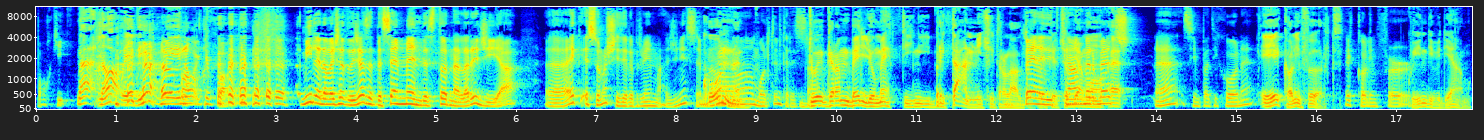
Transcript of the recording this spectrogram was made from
Pochi. Ma no, vedi? Meno. Pochi, pochi. 1917 Sam Mendes torna alla regia eh, e- sono uscite le prime immagini e sembrano Con molto interessanti. Due gran begli ometti britannici, tra l'altro. Benedict Cumberbatch, eh, simpaticone, eh, e Colin Firth. e Colin Firth. Quindi vediamo.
